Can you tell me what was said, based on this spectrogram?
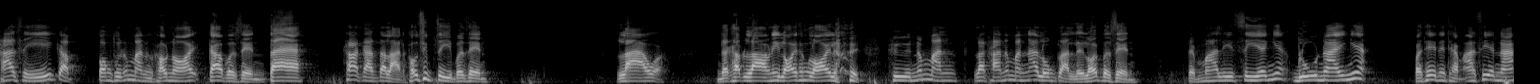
ภาษีกับกองทุนน้ำมันของเขาน้อย 9%แต่ค่าการตลาดเขา 14%ลาวอะนะครับลาวนี่ร้อยทั้งร้อยเลย คือน้ำมันราคาน้ำมันหน้าลงกลั่นเลยร้อยเปอร์เซ็นต์แต่มาเลเซียเงี้ยบรูไนเงี้ยประเทศในแถบอาเซียนนะ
